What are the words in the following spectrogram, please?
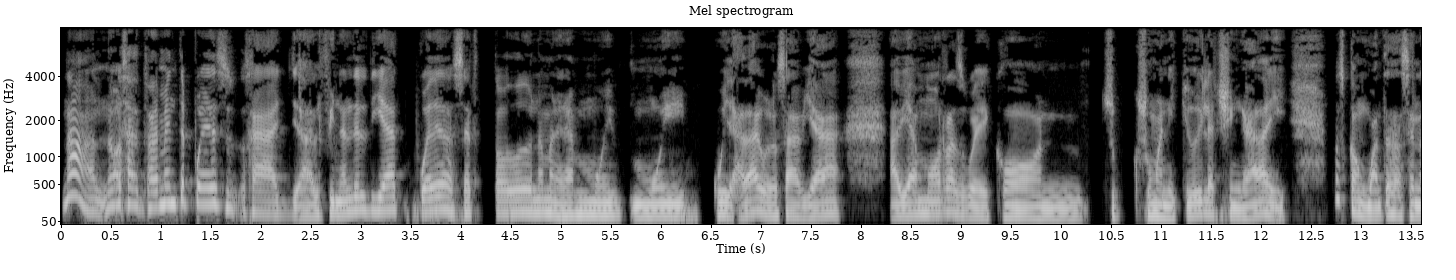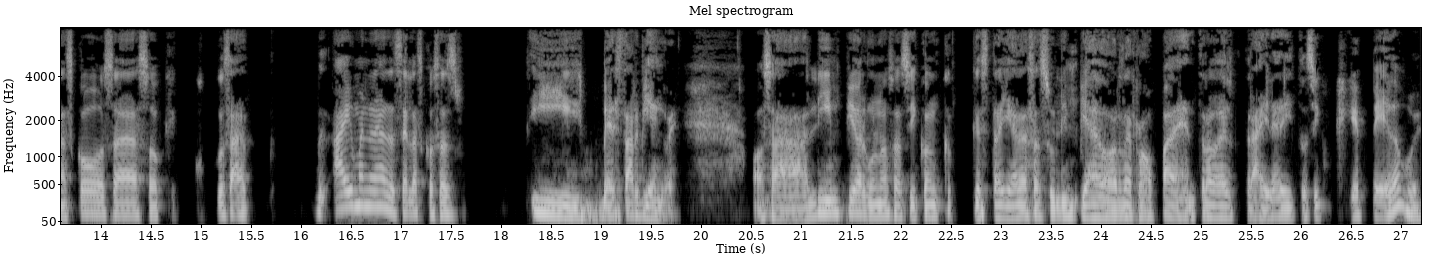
No, no, o sea, realmente puedes, o sea, al final del día puedes hacer todo de una manera muy, muy cuidada, güey. O sea, había, había morras, güey, con su, su manicure y la chingada y pues con guantes hacen las cosas o que, o sea, hay maneras de hacer las cosas y estar bien, güey. O sea, limpio, algunos así con que estalladas a su limpiador de ropa dentro del trailer y tú así, ¿qué, pedo, güey?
